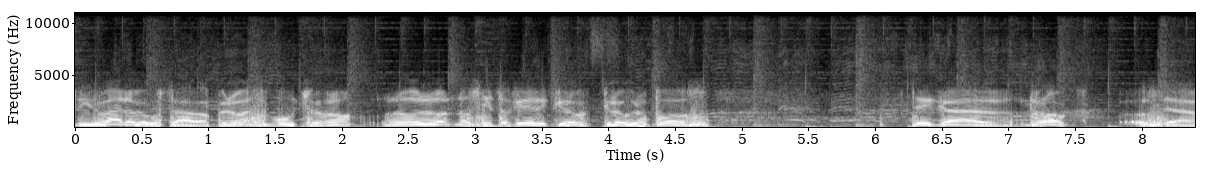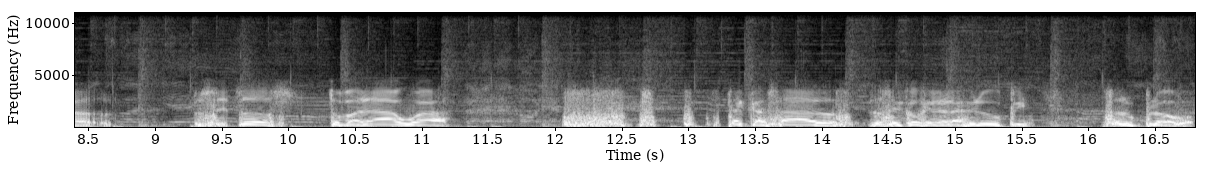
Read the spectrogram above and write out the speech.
Nirvana me gustaba, pero hace mucho, ¿no? No, no, no siento que, que los grupos tengan rock. O sea, no sé, todos toman agua, están casados, no se cogen a las groupies, son un plomo.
